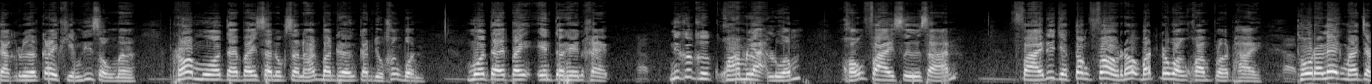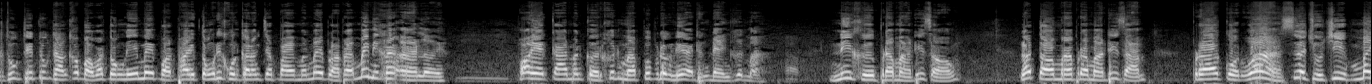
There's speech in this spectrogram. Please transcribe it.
จากเรือใกล้เคียงที่ส่งมา เพราะมัวแต่ไปสนุกสนานบันเทิงกันอยู่ข้างบน มัวแต่ไปเอนเตอร์เทนแขกครับนี่ก็คือความหละหลวมของฝ่ายสื่อสารอืม ฝ่ายที่จะต้องเฝ้าระวัดระวังความปลอดภัยครับโทรเลขมาจากทุกทิศทุกทางเขาบอกว่าตรงนี้ไม่ปลอดภัยตรงที่คุณกำลังจะไปมันไม่ปลอดภัยไม่มีใครอ่านเลยอืมพอเหตุการณ์มันเกิดขึ้นมาปุ๊บเรื่องนี้ถึงแดงขึ้นมาครับนี่คือประมาทที่สองแล้วต่อมาประมาทที่สามปรากฏว่าเสื้อชูชีพไม่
